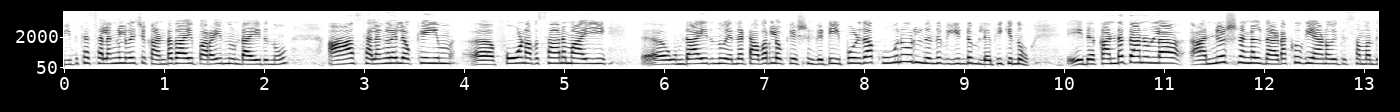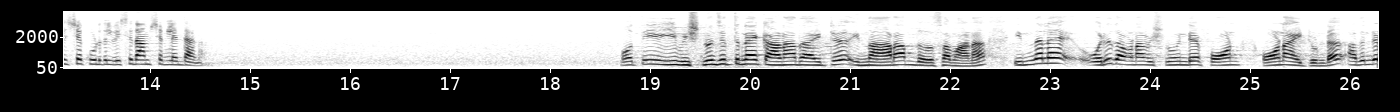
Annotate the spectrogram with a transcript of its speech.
വിവിധ സ്ഥലങ്ങളിൽ വെച്ച് കണ്ടതായി പറയുന്നുണ്ടായിരുന്നു. ആ സ്ഥലങ്ങളിലൊക്കെയും ഫോൺ അവസാനമായി ഉണ്ടായിരുന്നു എന്ന ടവർ ലൊക്കേഷൻ കിട്ടി. ഇപ്പോഴിതാ കൂനൂരിൽ നിന്ന് വീണ്ടും ലഭിക്കുന്നു. ഇത് കണ്ടെത്താനുള്ള അന്വേഷണങ്ങൾ നടക്കുകയാണോ? ഇത് സംബന്ധിച്ച് കൂടുതൽ വിശദാംശങ്ങൾ എന്താണ്? മോത്തി ഈ വിഷ്ണുജിത്തിനെ കാണാതായിട്ട് ഇന്ന് ആറാം ദിവസമാണ്. ഇന്നലെ ഒരു തവണ വിഷ്ണുവിന്റെ ഫോൺ ഓൺ ആയിട്ടുണ്ട് അതിന്റെ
